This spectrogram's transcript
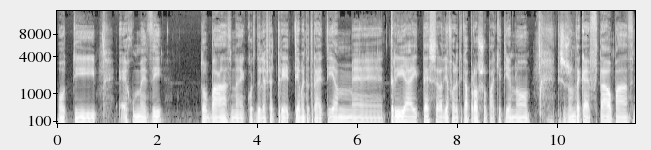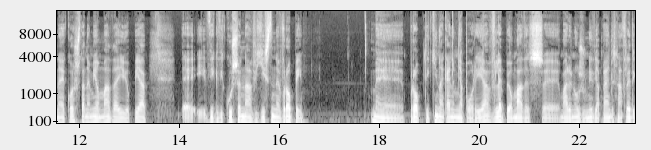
ότι έχουμε δει τον Παναθηναϊκό την τελευταία τριετία με τετραετία με τρία ή τέσσερα διαφορετικά πρόσωπα και τι εννοώ τη σεζόν 17 ο Παναθηναϊκός ήταν μια ομάδα η οποία ε, διεκδικούσε να βγει στην Ευρώπη με προοπτική να κάνει μια πορεία. Βλέπει ομάδες ε, Μαρίνο Ζουνίδη απέναντι στην Athletic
